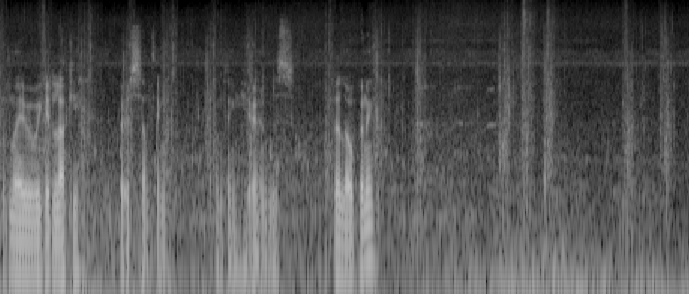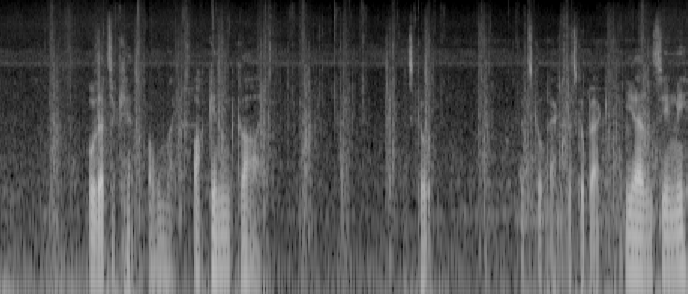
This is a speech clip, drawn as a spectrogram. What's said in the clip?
But maybe we get lucky. There's something something here in this little opening. Oh, that's a cat. Oh my fucking god. Let's go. Let's go back. Let's go back. He hasn't seen me.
